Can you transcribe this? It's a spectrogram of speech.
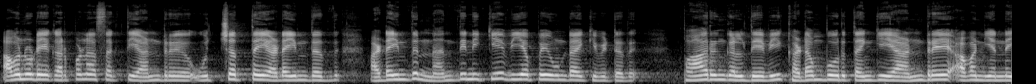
அவனுடைய கற்பனா சக்தி அன்று உச்சத்தை அடைந்தது அடைந்து நந்தினிக்கே வியப்பை உண்டாக்கிவிட்டது. பாருங்கள் தேவி கடம்பூர் தங்கிய அன்றே அவன் என்னை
